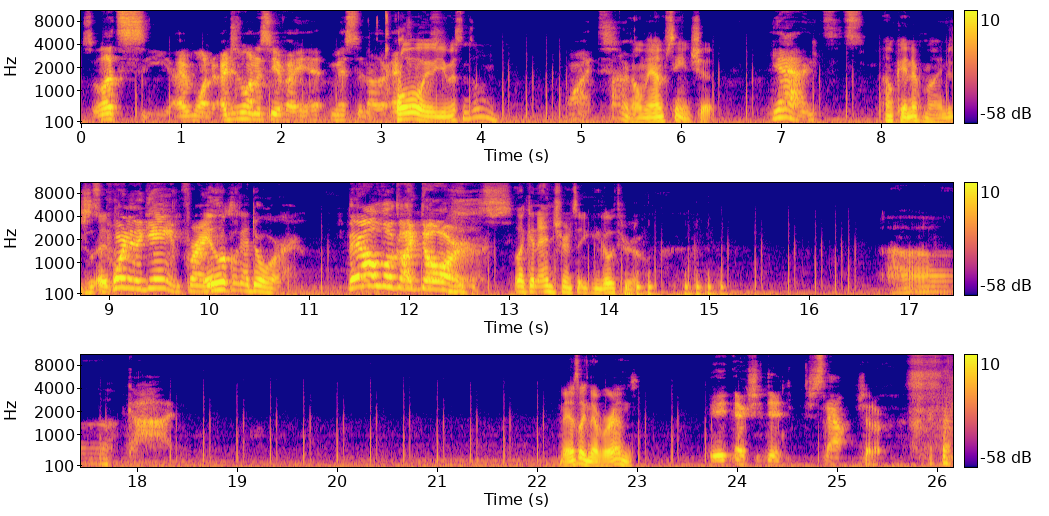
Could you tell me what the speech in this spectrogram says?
So let's see. I wonder. I just want to see if I hit- missed another. Oh, entrance. Oh, you missing something? what? I don't know, man. I'm seeing shit. Yeah, it's, it's, Okay, never mind. It it's just the point of the game, Frank. it looked like a door, they all look like doors. like an entrance that you can go through. Uh, God. Man, it's like never ends. it actually did just now. Shut up.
